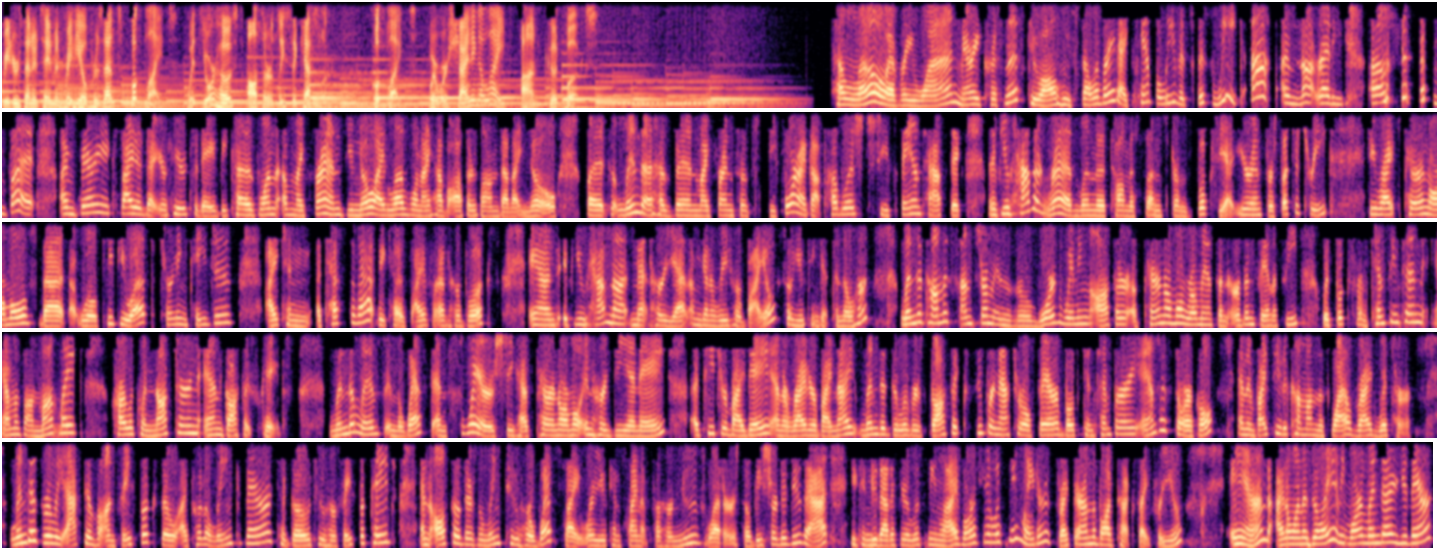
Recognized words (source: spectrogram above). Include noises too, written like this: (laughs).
Readers Entertainment Radio presents Booklights with your host, author Lisa Kessler. Booklights, where we're shining a light on good books. Hello, everyone. Merry Christmas to all who celebrate. I can't believe it's this week. Ah, I'm not ready. Um, (laughs) but I'm very excited that you're here today because one of my friends, you know I love when I have authors on that I know, but Linda has been my friend since before I got published. She's fantastic. And if you haven't read Linda Thomas Sundstrom's books yet, you're in for such a treat. She writes paranormals that will keep you up, turning pages. I can attest to that because I've read her books. And if you have not met her yet, I'm going to read her bio so you can get to know her. Linda Thomas Sundstrom is an award-winning author of paranormal romance and urban fantasy with books from Kensington, Amazon Montlake, Harlequin Nocturne, and GothicScapes. Linda lives in the West and swears she has paranormal in her DNA. A teacher by day and a writer by night, Linda delivers gothic supernatural fare, both contemporary and historical, and invites you to come on this wild ride with her. Linda's really active on Facebook, so I put a link there to go to her Facebook page. And also there's a link to her website where you can sign up for her newsletter. So be sure to do that. You can do that if you're listening live or if you're listening later. It's right there on the Blog Talk site for you. And I don't want to delay anymore. Linda, are you there?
